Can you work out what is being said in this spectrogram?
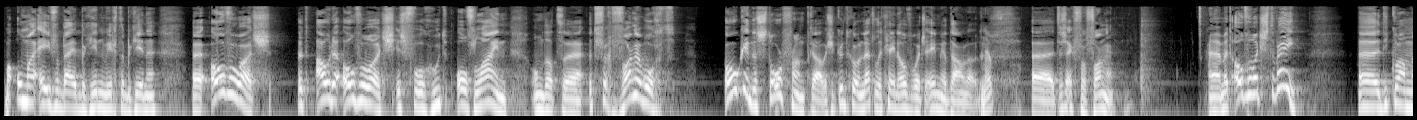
Maar om maar even bij het begin weer te beginnen. Uh, Overwatch het oude Overwatch is voorgoed offline, omdat uh, het vervangen wordt. Ook in de storefront trouwens. Je kunt gewoon letterlijk geen Overwatch 1 meer downloaden. Nope. Uh, het is echt vervangen. Uh, met Overwatch 2. die kwam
